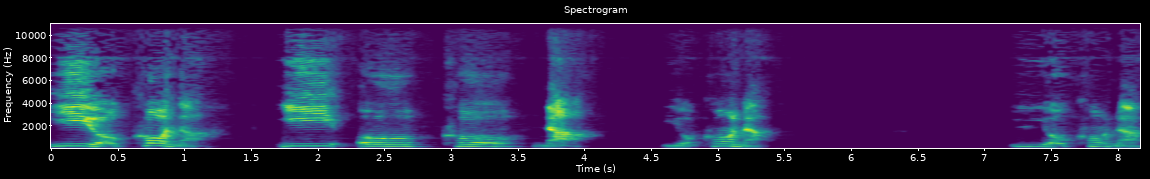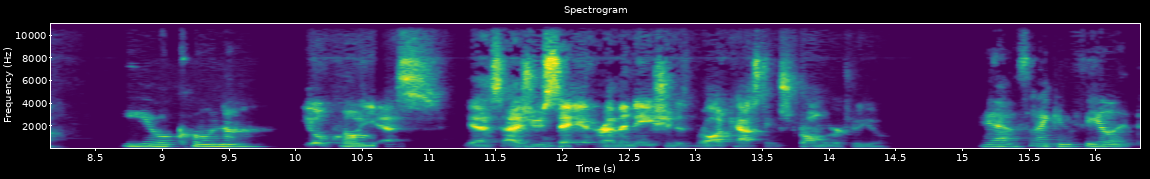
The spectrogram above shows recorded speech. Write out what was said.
Iokona. Iokona. Iokona. Iokona. Iokona. Iokona, yes. Yes, as you say it, her emanation is broadcasting stronger to you. Yes, I can feel it.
